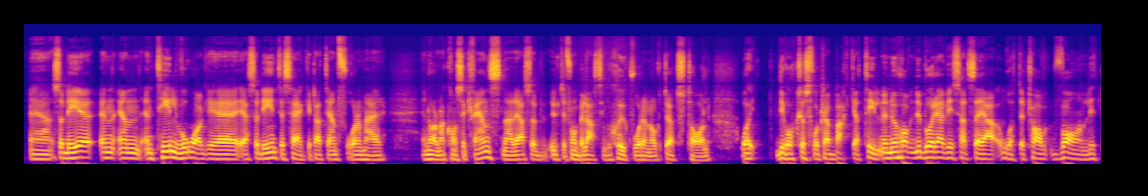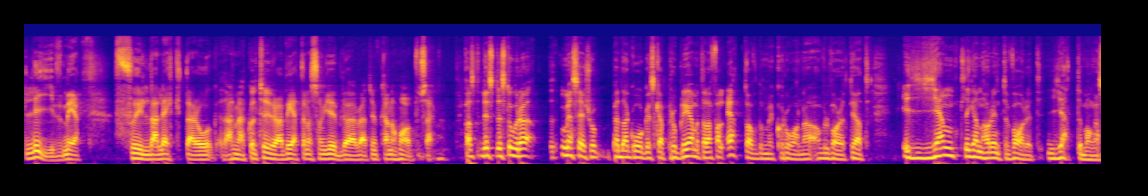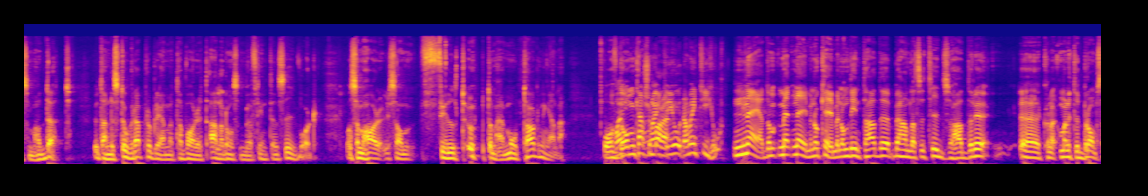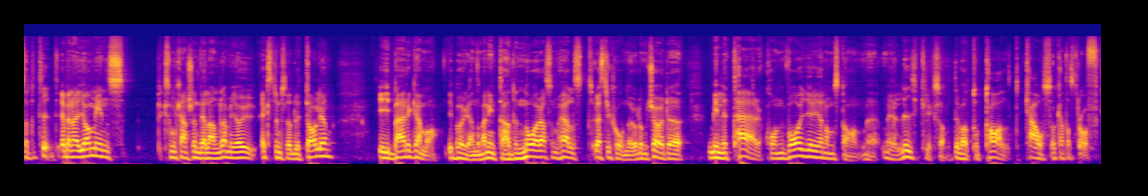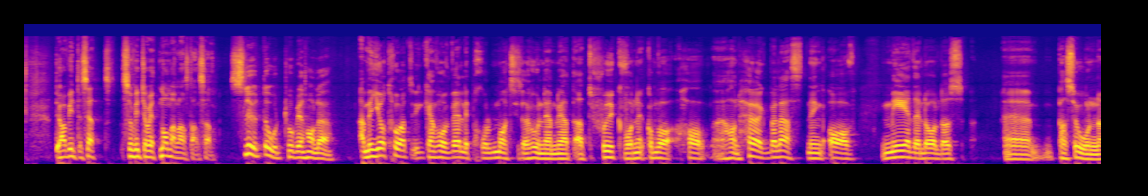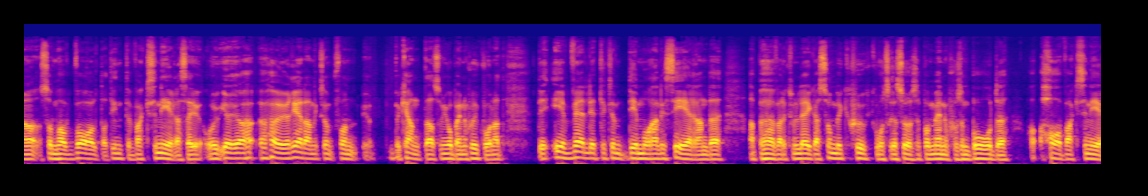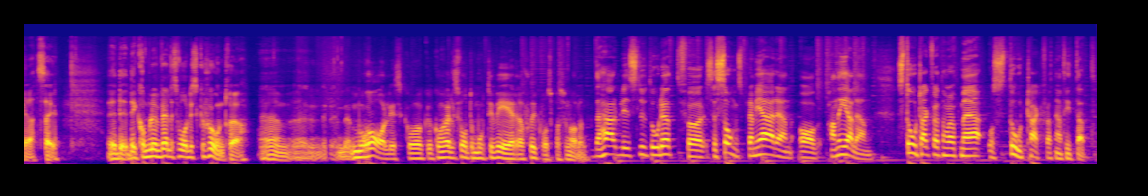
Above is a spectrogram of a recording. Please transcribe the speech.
Eh, så det är en, en, en till våg. Eh, alltså det är inte säkert att den får de här enorma konsekvenserna alltså utifrån belastning på sjukvården och dödstal. Och det är också svårt att backa till. Nu, har, nu börjar vi så att säga återta vanligt liv med fyllda läktare och de här kulturarbetarna som jublar över att nu kan de ha... Så här. Fast det, det, stora, om jag säger så, pedagogiska problemet, i alla fall ett av dem med corona, har väl varit det att egentligen har det inte varit jättemånga som har dött. Utan det stora problemet har varit alla de som behövt intensivvård och som har liksom fyllt upp de här mottagningarna. Och de, de kanske de har bara... Inte gjort, de har inte gjort det. Nej, de, men, nej, men okej. Men om det inte hade behandlats i tid så hade det eh, kunnat... Om man inte bromsat i tid. Jag menar, jag minns, liksom kanske en del andra, men jag är ju extraintresserad av Italien. I Bergamo i början, där man inte hade några som helst restriktioner. Och de körde militärkonvojer genom stan med, med lik. Liksom. Det var totalt kaos och katastrof. Det har vi inte sett, så vitt jag vet, någon annanstans än. Slutord, Torbjörn Hålle. Ja, men jag tror att vi kan få en väldigt problematisk situation, nämligen att, att sjukvården kommer att ha, ha en hög belastning av medelålders Eh, personer som har valt att inte vaccinera sig. Och jag, jag hör ju redan liksom från bekanta som jobbar inom sjukvården att det är väldigt liksom demoraliserande att behöva liksom lägga så mycket sjukvårdsresurser på människor som borde ha, ha vaccinerat sig. Eh, det, det kommer bli en väldigt svår diskussion tror jag. Eh, moralisk och det kommer bli väldigt svårt att motivera sjukvårdspersonalen. Det här blir slutordet för säsongspremiären av panelen. Stort tack för att ni har varit med och stort tack för att ni har tittat.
